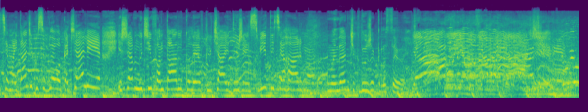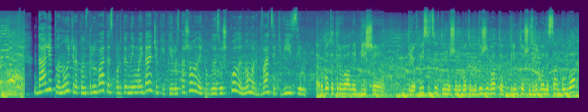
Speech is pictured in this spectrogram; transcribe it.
подобається майданчик, особливо качелі. І ще вночі фонтан, коли включають, дуже він світиться гарно. Майданчик дуже красивий. Дякуємо за майданчик! Далі планують реконструювати спортивний майданчик, який розташований поблизу школи номер 28. Роботи тривали більше трьох місяців, тому що роботи було дуже багато. Крім того, що зробили сам бульвар,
